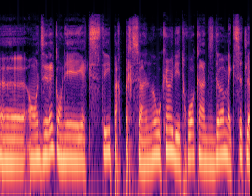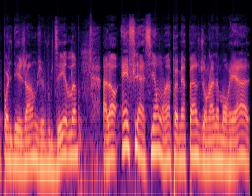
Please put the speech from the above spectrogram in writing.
euh, on dirait qu'on est excité par personne. Aucun des trois candidats m'excite le poil des jambes, je vais vous le dire. Là. Alors, inflation, hein, première page du Journal de Montréal.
